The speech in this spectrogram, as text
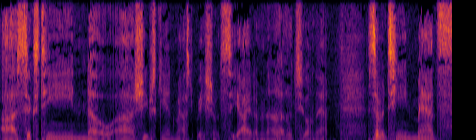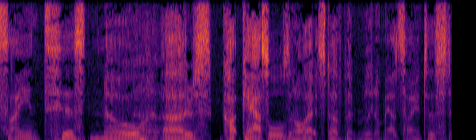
Uh, Sixteen, no. Uh, sheepskin masturbation with C item, none of the two on that. Seventeen, mad scientist, no. Uh, there's ca- castles and all that stuff, but really no mad scientist.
